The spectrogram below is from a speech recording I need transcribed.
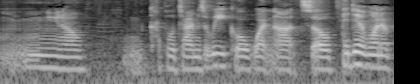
mm, you know, a couple of times a week or whatnot. So I didn't want to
